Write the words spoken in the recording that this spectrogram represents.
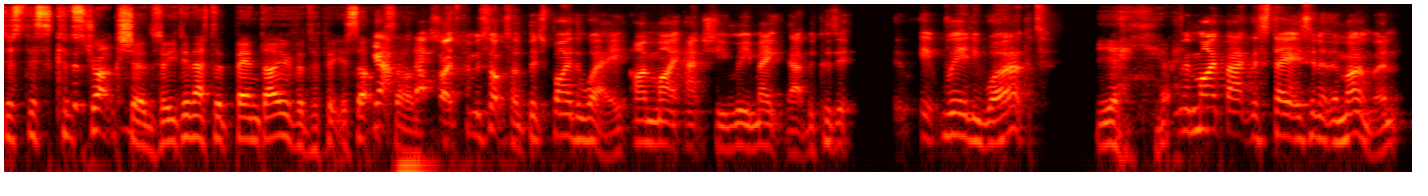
just this construction so you didn't have to bend over to put your socks Yeah, on that's right. Put my socks on. Which, by the way, I might actually remake that because it it really worked. yeah yeah With my back, the state it's in at the moment,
